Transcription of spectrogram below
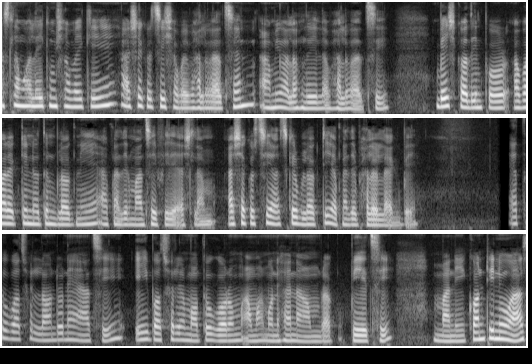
আসসালামু আলাইকুম সবাইকে। আশা করছি সবাই ভালো আছেন। আমিও আলহামদুলিল্লাহ ভালো আছি। বেশ কদিন পর আবার একটি নতুন ব্লগ নিয়ে আপনাদের মাঝে ফিরে আসলাম। আশা করছি আজকের ব্লগটি আপনাদের ভালো লাগবে। এত বছর লন্ডনে আছি। এই বছরের মতো গরম আমার মনে হয় না আমরা পেয়েছি। মানে কন্টিনিউয়াস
